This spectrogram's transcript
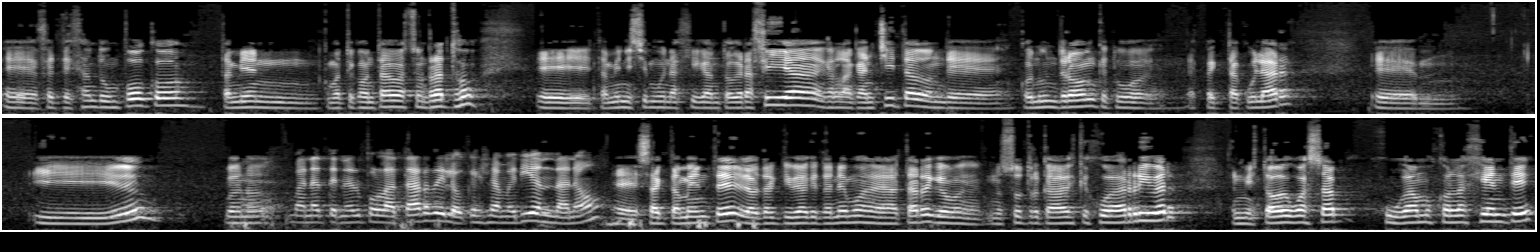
eh, festejando un poco, también como te contaba hace un rato, eh, también hicimos una gigantografía en la canchita donde con un dron que estuvo espectacular. y bueno, van a tener por la tarde lo que es la merienda, ¿no? Exactamente, la otra actividad que tenemos es la tarde, que nosotros cada vez que juega River, en mi estado de WhatsApp jugamos con la gente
